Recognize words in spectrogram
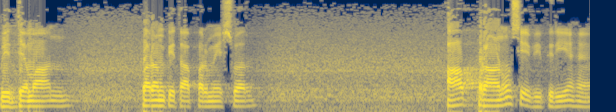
विद्यमान परमपिता परमेश्वर, आप प्राणों से भी प्रिय हैं।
